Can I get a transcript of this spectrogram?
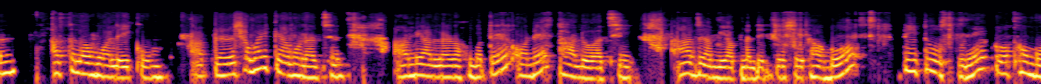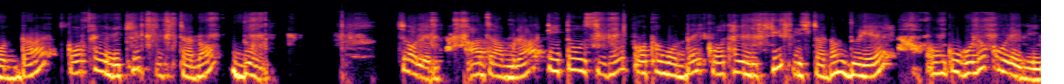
এভরিওয়ান আসসালামু আলাইকুম আপনারা সবাই কেমন আছেন? আমি আল্লাহর রহমতে অনেক ভালো আছি। আজ আমি আপনাদেরকে শেখাবো তৃতীয় শ্রেণির প্রথম অধ্যায়, কথায় লিখি পৃষ্ঠানো দুই। চলেন, আজ আমরা তৃতীয় শ্রেণির প্রথম অধ্যায়, কথায় লিখি পৃষ্ঠানো দুইয়ের অঙ্কগুলো করে নিই।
